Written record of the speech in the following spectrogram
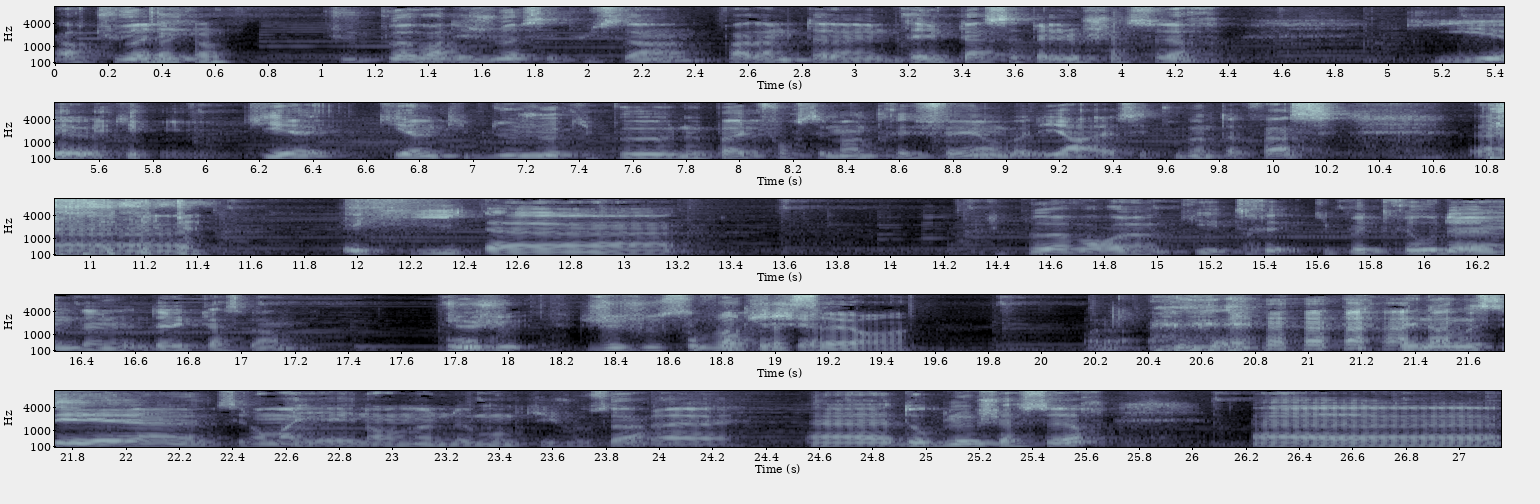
alors tu as des, D'accord. tu peux avoir des jeux assez puissants. Par exemple, tu as, une classe qui s'appelle le chasseur, qui, euh, qui, est, qui, est, qui est un type de jeu qui peut ne pas être forcément très fin, on va dire, c'est tout dans ta face. Euh, et qui, euh, tu peux avoir, qui, est très, qui peut être très haut dans, dans- dans les classements. Je, joue, je joue souvent chasseur. hein. Voilà. mais non, mais c'est euh, c'est normal, il y a énormément de monde qui joue ça. Ouais, ouais. Euh, donc le chasseur, euh,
